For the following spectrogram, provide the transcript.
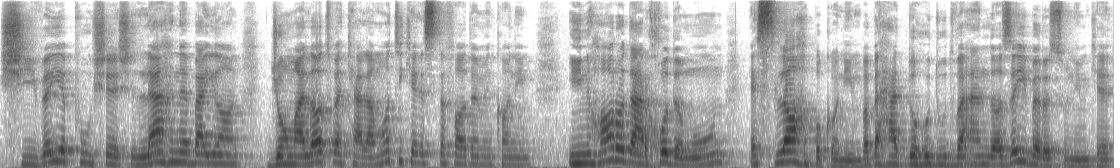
شیوه پوشش لحن بیان جملات و کلماتی که استفاده می کنیم اینها رو در خودمون اصلاح بکنیم و به حد و حدود و اندازه‌ای برسونیم که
